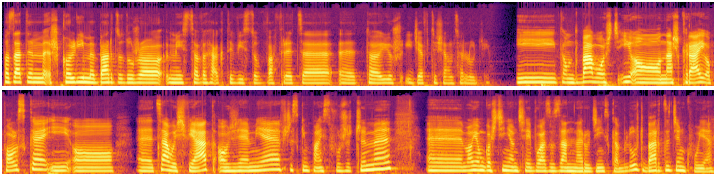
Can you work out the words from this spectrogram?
Poza tym szkolimy bardzo dużo miejscowych aktywistów w Afryce. To już idzie w tysiące ludzi. I tą dbałość i o nasz kraj, o Polskę, i o E, cały świat, o Ziemię. Wszystkim Państwu życzymy. E, moją gościnią dzisiaj była Zuzanna Rudzińska-Bluszcz. Bardzo dziękuję.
